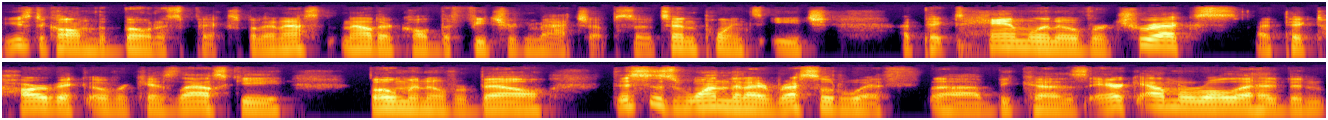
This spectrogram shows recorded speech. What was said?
I used to call them the bonus picks, but now they're called the featured matchup. So 10 points each. I picked Hamlin over Truex. I picked Harvick over Keselowski, Bowman over Bell. This is one that I wrestled with uh, because Aric Almirola had been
